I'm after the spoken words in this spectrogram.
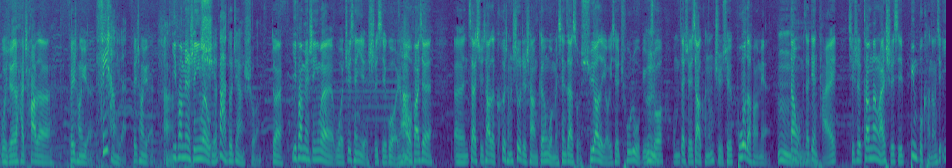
我觉得还差的非常远，非常远非常远。啊。一方面是因为学霸都这样说，对，一方面是因为我之前也实习过，然后啊我发现，嗯、在学校的课程设置上跟我们现在所需要的有一些出入。比如说，我们在学校可能只学播的方面，嗯但我们在电台其实刚刚来实习，并不可能就一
